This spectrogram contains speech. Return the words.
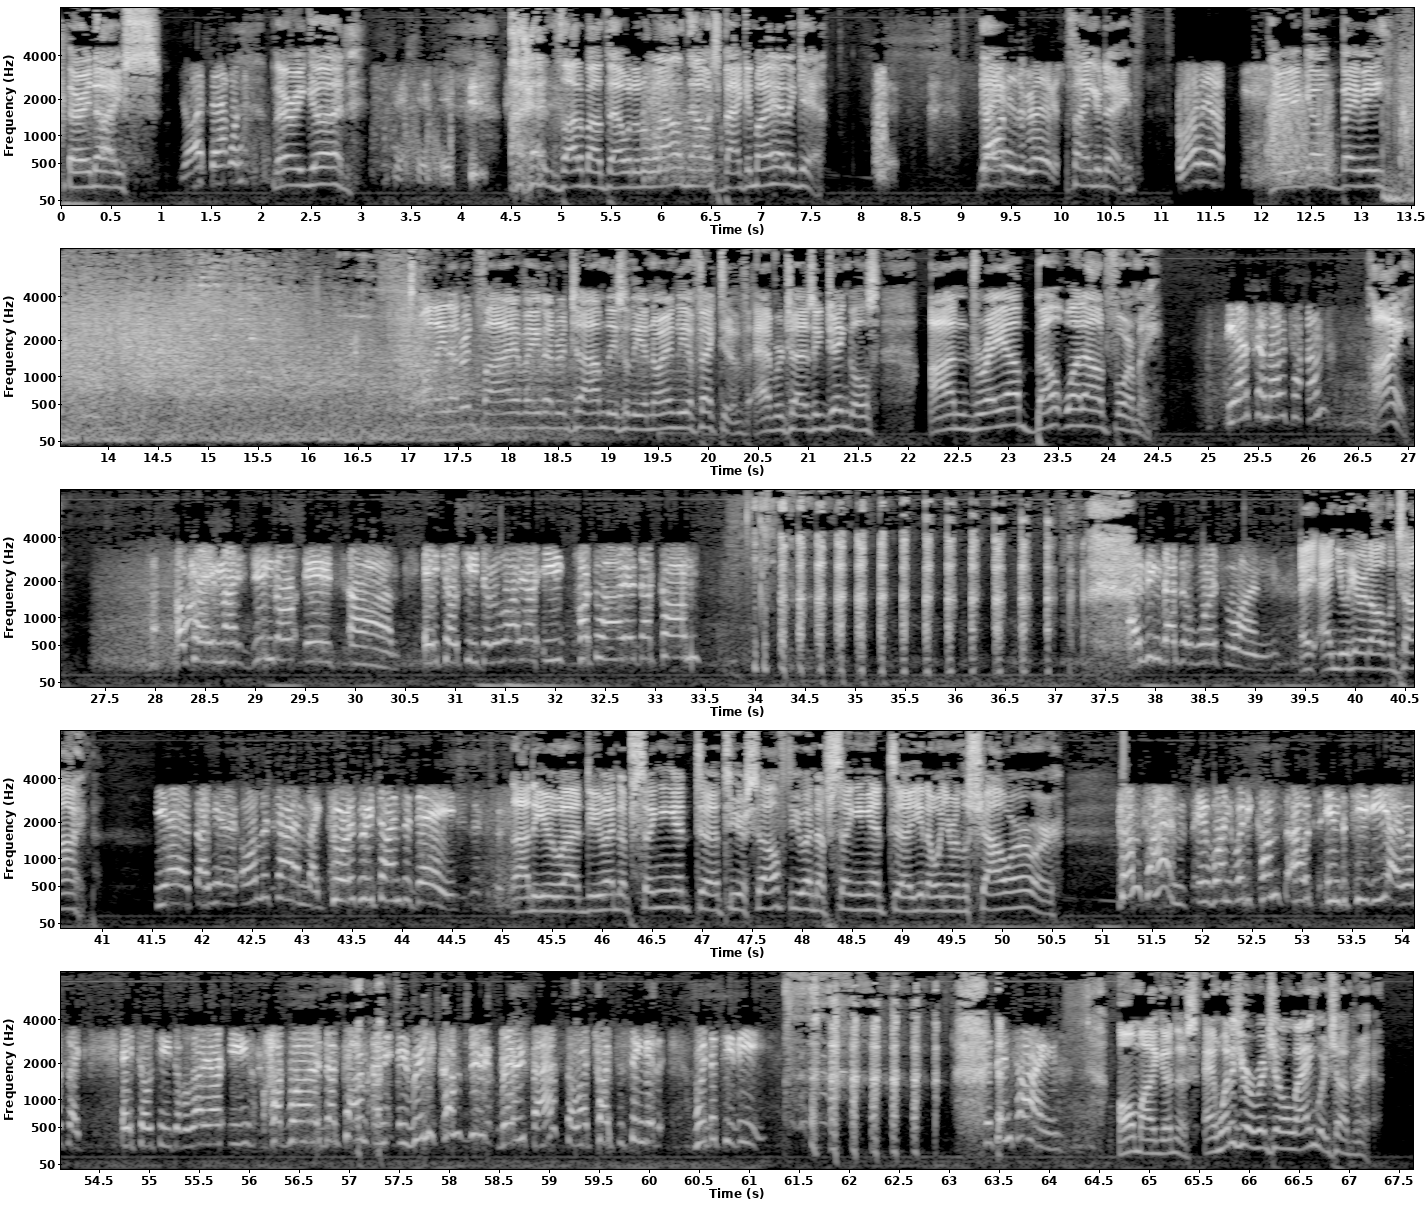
Very nice. You like that one? Very good. I hadn't thought about that one in a while. Now it's back in my head again. Tom, you're the greatest. Thank you, Dave. Blow me up. Here you go, baby. It's 1-800-5800-TOM. These are the annoyingly effective advertising jingles. Andrea, belt one out for me. Yes, hello, Tom. Hi. Okay, my jingle is um, H-O-T-W-I-R-E, hotwire.com. I think that's the worst one. A- and you hear it all the time. Yes, I hear it all the time, like two or three times a day. Now, do you uh, do you end up singing it uh, to yourself? Do you end up singing it, uh, you know, when you're in the shower, or? Sometimes, it, when, when it comes out in the TV, I was like, H-O-T-W-I-R-E, hotwire.com, and it, it really comes very, very fast, so I tried to sing it with the TV. The same time. Oh my goodness! And what is your original language, Andrea?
